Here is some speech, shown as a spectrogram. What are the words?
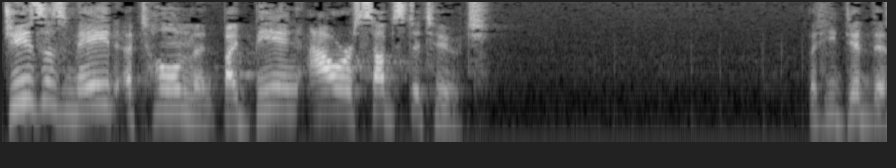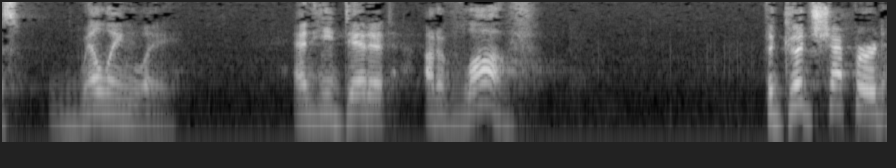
Jesus made atonement by being our substitute. But he did this willingly and he did it out of love. The good shepherd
